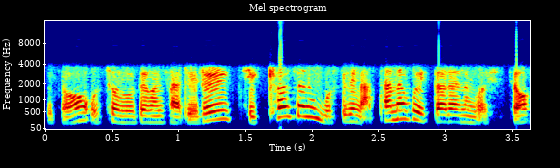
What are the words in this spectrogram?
그죠? 5,500원 자리를 지켜주는 모습이 나타나고 있다라는 것이죠.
